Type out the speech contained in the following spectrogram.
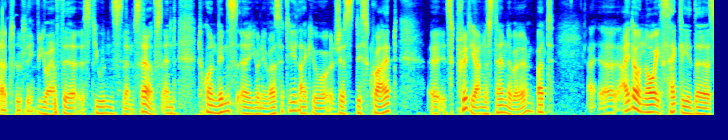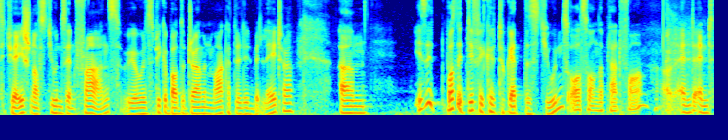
Absolutely. You have the students themselves, and to convince a university, like you just described, uh, it's pretty understandable. But uh, I don't know exactly the situation of students in France. We will speak about the German market a little bit later. Um, is it was it difficult to get the students also on the platform? Uh, and and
